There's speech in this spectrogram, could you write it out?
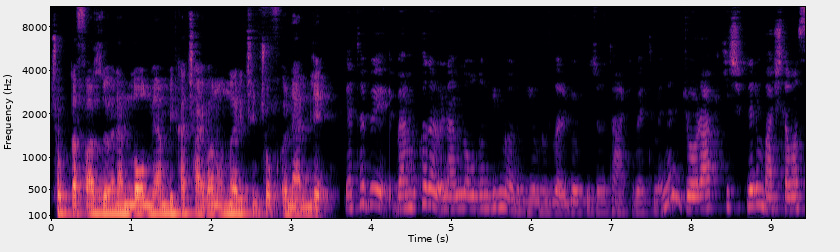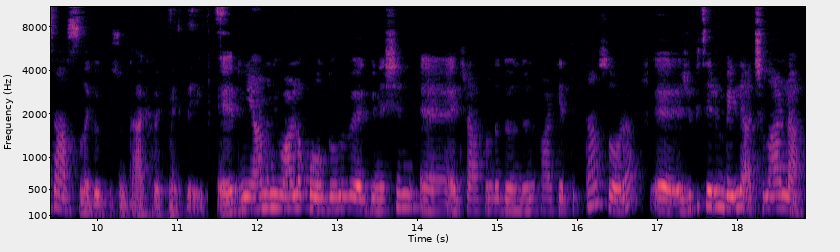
çok da fazla önemli olmayan birkaç hayvan onlar için çok önemli. Ya tabii ben bu kadar önemli olduğunu bilmiyordum yıldızları gökyüzünü takip etmenin. Coğrafi keşiflerin başlaması aslında gökyüzünü takip etmekle ilgili. E, dünyanın yuvarlak olduğunu ve güneşin e, etrafında döndüğünü fark ettikten sonra e, Jüpiter'in belli açılarla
